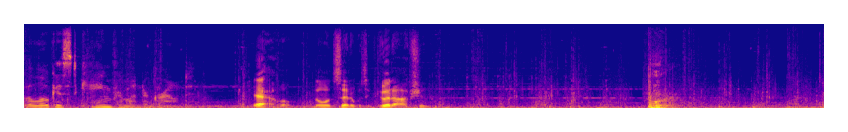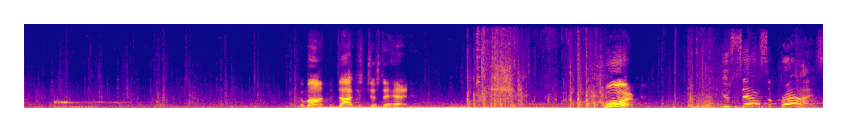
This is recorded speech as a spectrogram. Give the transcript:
the locust came from underground. Yeah, well, no one said it was a good option. Come on, the dock is just ahead. Swarm! You sound surprised.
